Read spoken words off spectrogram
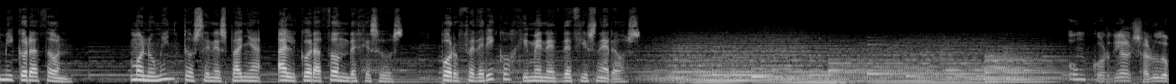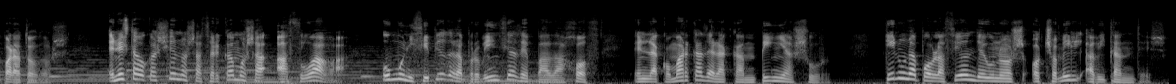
mi corazón. Monumentos en España al corazón de Jesús, por Federico Jiménez de Cisneros. Un cordial saludo para todos. En esta ocasión nos acercamos a Azuaga, un municipio de la provincia de Badajoz, en la comarca de la Campiña Sur. Tiene una población de unos ocho mil habitantes.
